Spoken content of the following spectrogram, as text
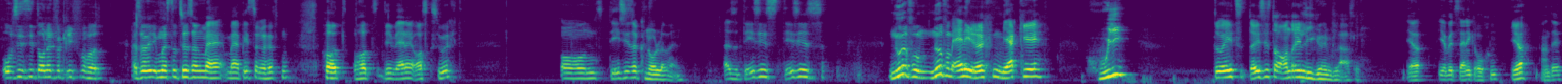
Ob sie sich da nicht vergriffen hat. Also ich muss dazu sagen, meine, meine bessere Hälfte hat, hat die Weine ausgesucht. Und das ist ein Knallerwein. Also das ist, das ist nur vom, nur vom Einröchen merke ich, hui, da, jetzt, da ist jetzt der andere Liga im Glasl. Ja, ich habe jetzt reingerochen. Ja, Andi.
